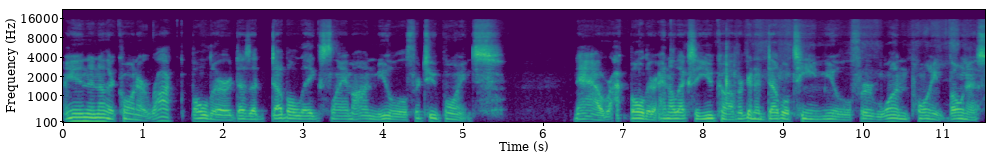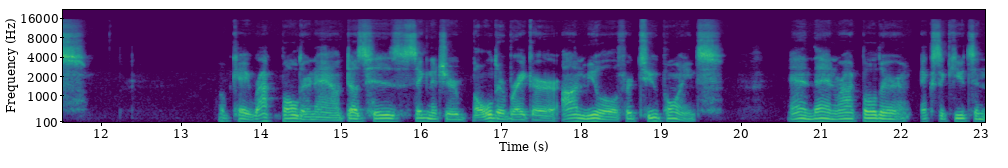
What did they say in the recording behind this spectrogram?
In another corner, Rock Boulder does a double leg slam on Mule for two points. Now, Rock Boulder and Alexei Yukov are going to double team Mule for one point bonus. Okay, Rock Boulder now does his signature Boulder Breaker on Mule for two points. And then Rock Boulder executes an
